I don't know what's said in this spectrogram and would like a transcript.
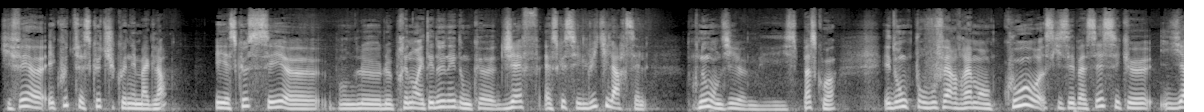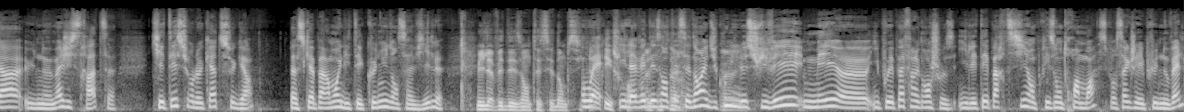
qui fait euh, Écoute, est-ce que tu connais Magla? Et est-ce que c'est. le, prénom a été donné, donc Jeff, est-ce que c'est lui qui la harcèle? Nous, on dit Mais il se passe quoi? Et donc, pour vous faire vraiment court, ce qui s'est passé, c'est qu'il y a une magistrate qui était sur le cas de ce gars. Parce qu'apparemment, il était connu dans sa ville. Mais il avait des antécédents Ouais, psychiatriques, je il avait Ouais, des ça. antécédents et du coup, Ouais. il le suivait, mais euh, il pouvait pas faire grand-chose. Il était parti en prison trois mois, c'est pour ça que j'avais plus de nouvelles.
